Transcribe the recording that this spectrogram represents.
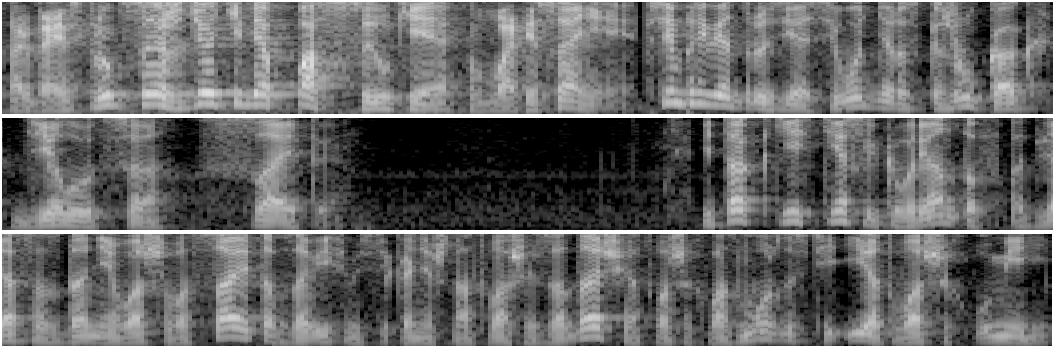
Тогда инструкция ждет тебя по ссылке в описании. Всем привет, друзья! Сегодня расскажу, как делаются сайты. Итак, есть несколько вариантов для создания вашего сайта, в зависимости, конечно, от вашей задачи, от ваших возможностей и от ваших умений.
